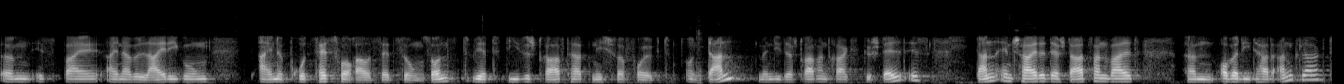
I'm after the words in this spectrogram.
ähm, ist bei einer Beleidigung eine Prozessvoraussetzung. Sonst wird diese Straftat nicht verfolgt. Und dann, wenn dieser Strafantrag gestellt ist, dann entscheidet der Staatsanwalt, ähm, ob er die Tat anklagt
